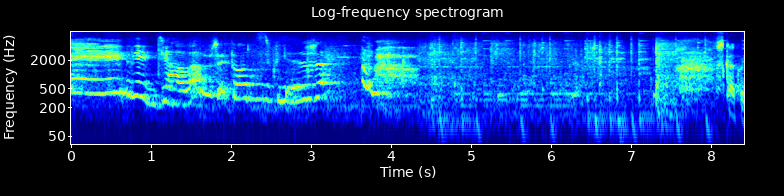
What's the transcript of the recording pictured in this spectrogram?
Wiedziałam, że to od zwierza. Wskakuj.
